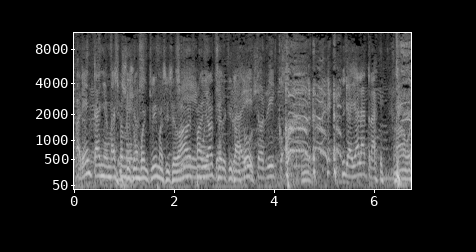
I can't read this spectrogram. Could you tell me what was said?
40 años más o Eso menos. es un buen clima. Si se va Sí, para allá, se le quita a todos. rico. De allá la traje. Ah,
